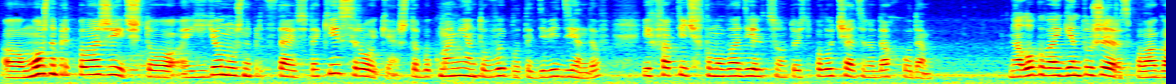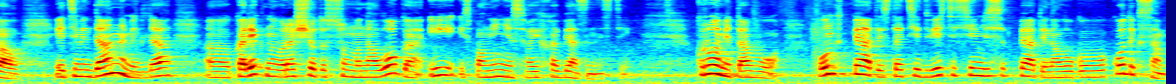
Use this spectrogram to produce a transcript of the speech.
Э, можно предположить, что ее нужно представить в такие сроки, чтобы к моменту выплаты дивидендов их фактическому владельцу, то есть получателю дохода, налоговый агент уже располагал этими данными для э, корректного расчета суммы налога и исполнения своих обязанностей. Кроме того, пункт 5 статьи 275 Налогового кодекса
